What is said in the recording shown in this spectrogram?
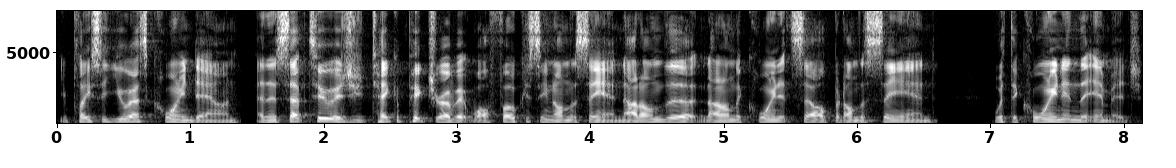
You place a US coin down, and then step two is you take a picture of it while focusing on the sand, not on the not on the coin itself, but on the sand with the coin in the image.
